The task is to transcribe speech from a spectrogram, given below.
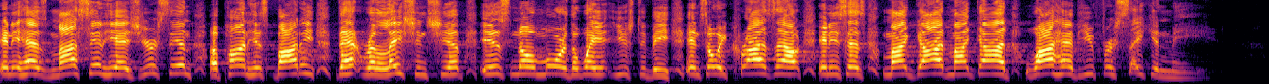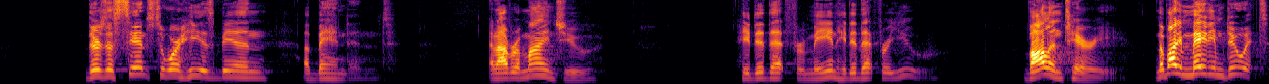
and he has my sin, he has your sin upon his body, that relationship is no more the way it used to be. And so he cries out and he says, My God, my God, why have you forsaken me? There's a sense to where he has been abandoned. And I remind you, he did that for me and he did that for you. Voluntary Nobody made him do it.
